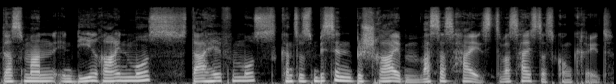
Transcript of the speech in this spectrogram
dass man in die rein muss, da helfen muss. Kannst du es ein bisschen beschreiben, was das heißt? Was heißt das konkret?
